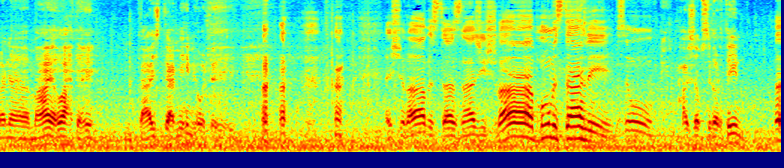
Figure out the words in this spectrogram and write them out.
ما أنا معايا واحدة أهي. أنت عايز تعميني ولا إيه؟ اشرب أستاذ ناجي اشرب مو مستاهله بسوق حشب سيجارتين.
